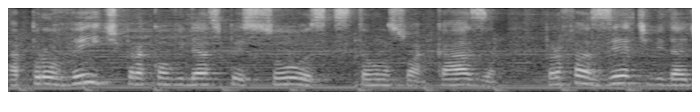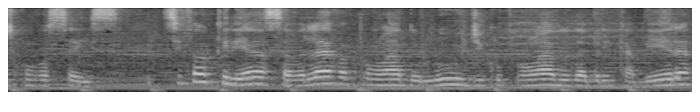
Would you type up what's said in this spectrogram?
Aproveite para convidar as pessoas que estão na sua casa para fazer atividade com vocês. Se for criança, leva para um lado lúdico, para um lado da brincadeira.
